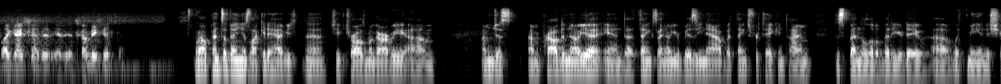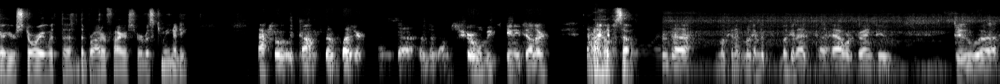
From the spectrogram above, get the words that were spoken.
like I said, it, it, it's going to be a good thing. Well, Pennsylvania's lucky to have you, uh, Chief Charles McGarvey. Um, I'm just, I'm proud to know you. And uh, thanks. I know you're busy now, but thanks for taking time to spend a little bit of your day uh, with me and to share your story with the, the broader fire service community. Absolutely, Tom. It's been a pleasure. And uh, I'm sure we'll be seeing each other I hope so. And uh, looking at looking at looking at uh, how we're going to do uh,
